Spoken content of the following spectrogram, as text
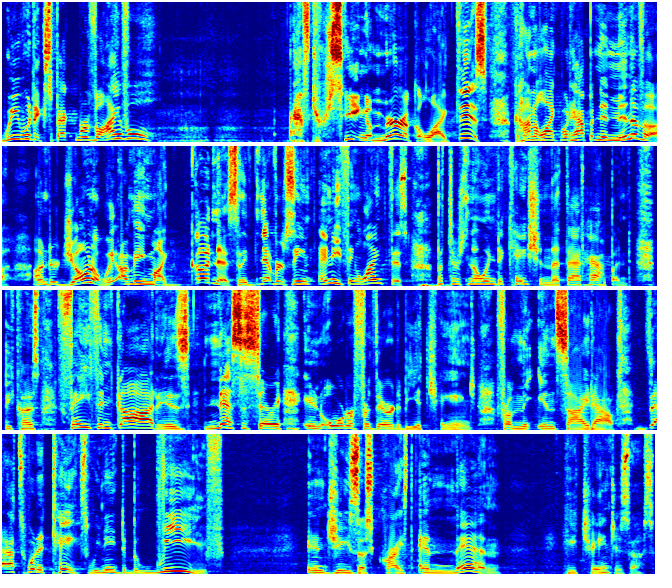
we would expect revival after seeing a miracle like this, kind of like what happened in Nineveh under Jonah. We, I mean, my goodness, they've never seen anything like this. But there's no indication that that happened because faith in God is necessary in order for there to be a change from the inside out. That's what it takes. We need to believe in Jesus Christ. And then he changes us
